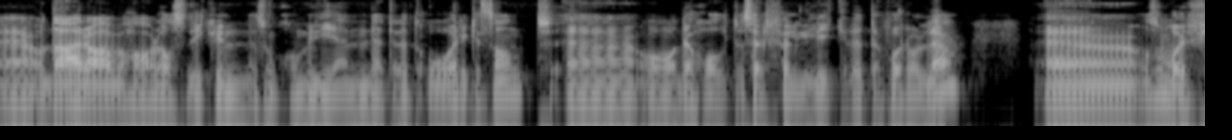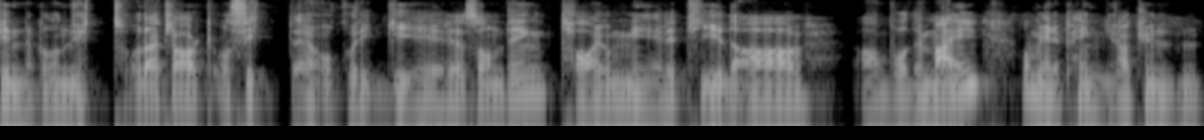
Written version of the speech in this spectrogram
Eh, og Derav har du også de kundene som kommer igjen etter et år. ikke sant? Eh, og det holdt jo selvfølgelig ikke dette forholdet. og så må vi finne på noe nytt. Og det er klart, å sitte og korrigere sånne ting tar jo mer tid av, av både meg og mer penger av kunden.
